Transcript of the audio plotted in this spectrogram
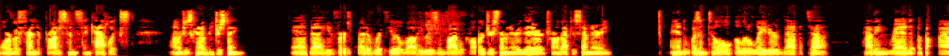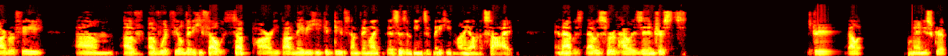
more of a friend to Protestants than Catholics, um, which is kind of interesting. And, uh, he had first read of Whitefield while he was in Bible college or seminary there at Toronto Baptist Seminary. And it wasn't until a little later that, uh, having read a biography um, of of Whitefield that he felt was subpar. He thought maybe he could do something like this as a means of making money on the side, and that was that was sort of how his interests developed. Manuscript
